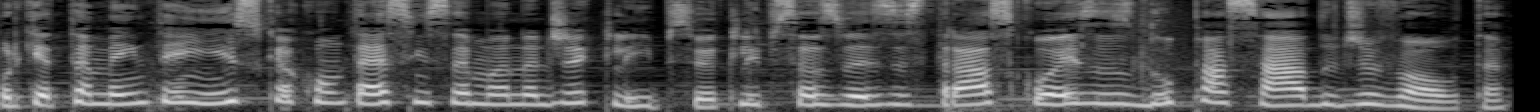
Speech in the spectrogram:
porque também tem isso que acontece em semana de eclipse. O eclipse às vezes traz coisas do passado de volta.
